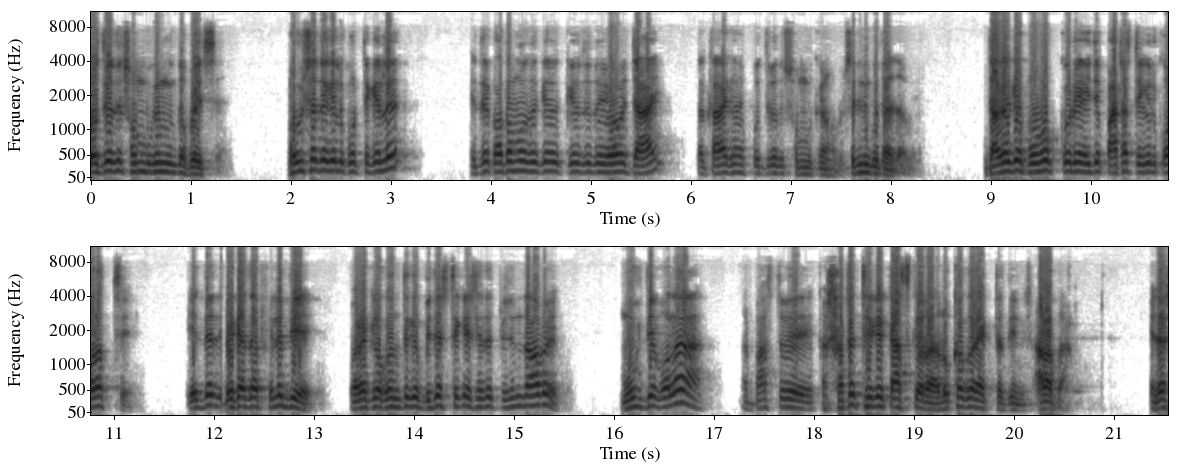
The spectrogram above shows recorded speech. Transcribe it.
প্রতিরোধের সম্মুখীন কিন্তু হয়েছে। ভবিষ্যতে গেলে করতে গেলে এদের কথা মতো কেউ যদি এইভাবে যায়, তাহলে তারা এখানে প্রতিরোধের সম্মুখীন হবে। সেদিন কোথায় যাবে? যাদেরকে প্রভোগ করে এই যে পাঠাচ্ছে, এগুলো করাচ্ছে, এদের বেকারটা ফেলে দিয়ে ওরা কি ওখান থেকে বিদেশ থেকে সেদের পেছনে হবে মুখ দিয়ে বলা আর বাস্তবে সাথে থেকে কাজ করা, রক্ষা করা একটা জিনিস, আলাদা। এটা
